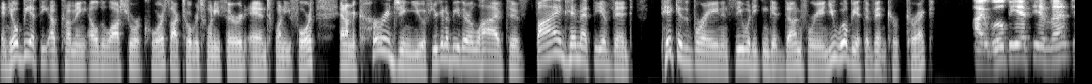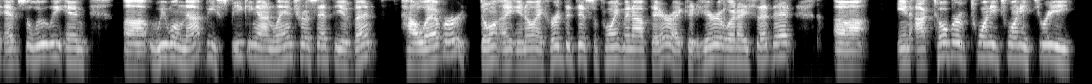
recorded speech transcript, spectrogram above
and he'll be at the upcoming Elder Law Short Course October 23rd and 24th. And I'm encouraging you, if you're going to be there live, to find him at the event, pick his brain, and see what he can get done for you. And you will be at the event, cor- correct? I will be at the event, absolutely. And uh, we will not be speaking on land trust at the event. However, don't I, you know, I heard the disappointment out there. I could hear it when I said that. Uh, in October of 2023,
